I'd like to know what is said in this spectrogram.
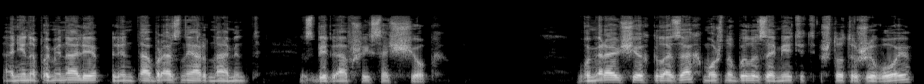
Они напоминали лентообразный орнамент, сбегавший со щек. В умирающих глазах можно было заметить что-то живое,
